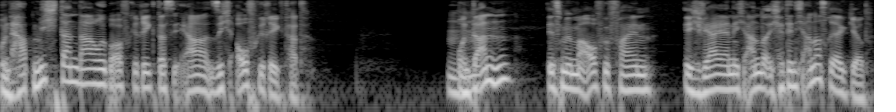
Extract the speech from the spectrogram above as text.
und habe mich dann darüber aufgeregt, dass er sich aufgeregt hat. Und dann ist mir mal aufgefallen, ich wäre ja nicht anders, ich hätte nicht anders reagiert.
